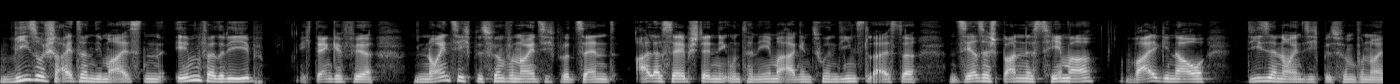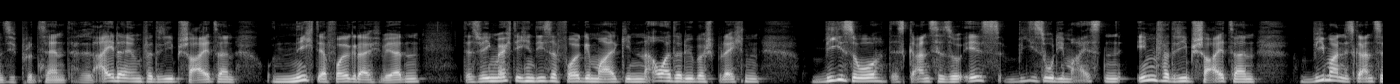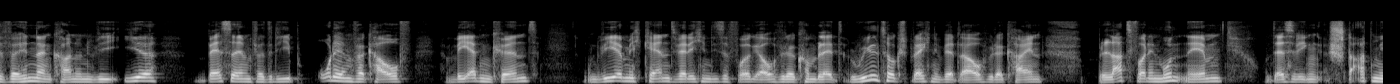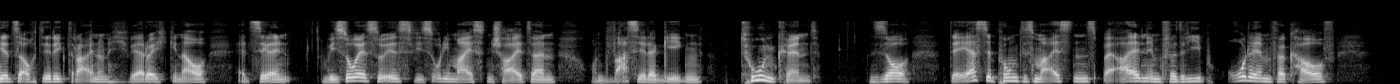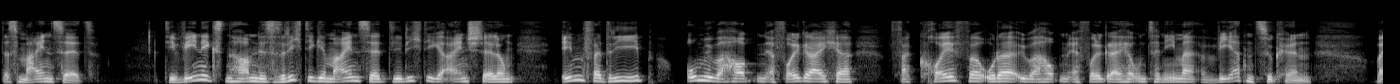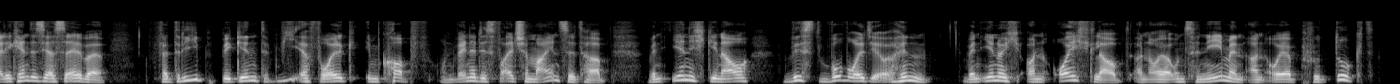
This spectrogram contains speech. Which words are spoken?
Wieso scheitern die meisten im Vertrieb? Ich denke, für 90 bis 95 Prozent aller selbstständigen Unternehmer, Agenturen, Dienstleister ein sehr, sehr spannendes Thema, weil genau diese 90 bis 95 Prozent leider im Vertrieb scheitern und nicht erfolgreich werden. Deswegen möchte ich in dieser Folge mal genauer darüber sprechen, wieso das Ganze so ist, wieso die meisten im Vertrieb scheitern, wie man das Ganze verhindern kann und wie ihr besser im Vertrieb oder im Verkauf werden könnt. Und wie ihr mich kennt, werde ich in dieser Folge auch wieder komplett Real Talk sprechen. Werde auch wieder kein Blatt vor den Mund nehmen. Und deswegen starten wir jetzt auch direkt rein und ich werde euch genau erzählen, wieso es so ist, wieso die meisten scheitern und was ihr dagegen tun könnt. So, der erste Punkt ist meistens bei allen im Vertrieb oder im Verkauf das Mindset. Die wenigsten haben das richtige Mindset, die richtige Einstellung im Vertrieb, um überhaupt ein erfolgreicher Verkäufer oder überhaupt ein erfolgreicher Unternehmer werden zu können. Weil ihr kennt es ja selber, Vertrieb beginnt wie Erfolg im Kopf. Und wenn ihr das falsche Mindset habt, wenn ihr nicht genau wisst, wo wollt ihr hin, wenn ihr nicht an euch glaubt, an euer Unternehmen, an euer Produkt,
